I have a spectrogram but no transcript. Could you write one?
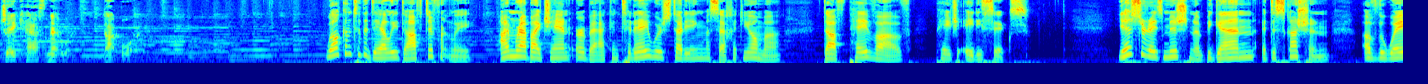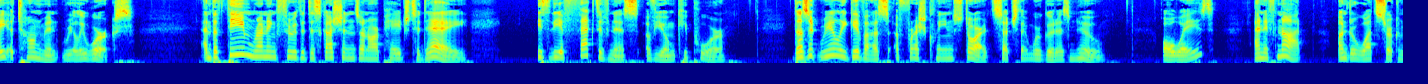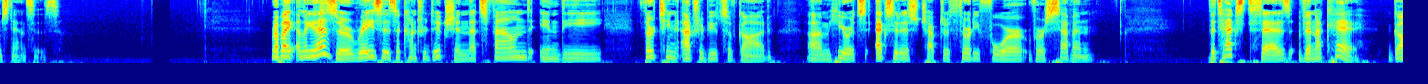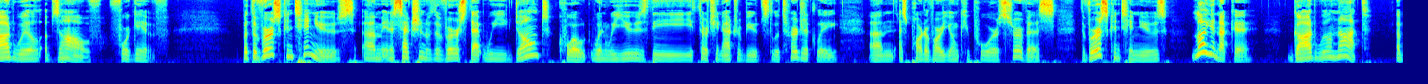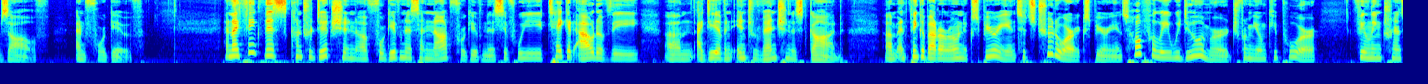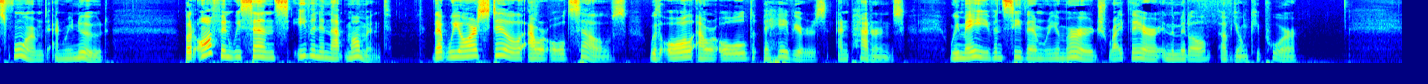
jcastnetwork.org. Welcome to the Daily Daf Differently. I'm Rabbi Jan Uhrbach, and today we're studying Masechet Yoma, Daf Pei Vav, page 86. Yesterday's Mishnah began a discussion of the way atonement really works. And the theme running through the discussions on our page today is the effectiveness of Yom Kippur. Does it really give us a fresh, clean start such that we're good as new? Always? And if not, under what circumstances? Rabbi Eliezer raises a contradiction that's found in the 13 attributes of God. Um, here it's Exodus chapter 34, verse 7. The text says, Venakeh, God will absolve, forgive. But the verse continues um, in a section of the verse that we don't quote when we use the 13 attributes liturgically um, as part of our Yom Kippur service. The verse continues, Lo yanake, God will not absolve and forgive. And I think this contradiction of forgiveness and not forgiveness, if we take it out of the um, idea of an interventionist God um, and think about our own experience, it's true to our experience. Hopefully, we do emerge from Yom Kippur feeling transformed and renewed. But often we sense, even in that moment, that we are still our old selves with all our old behaviors and patterns we may even see them reemerge right there in the middle of Yom Kippur.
